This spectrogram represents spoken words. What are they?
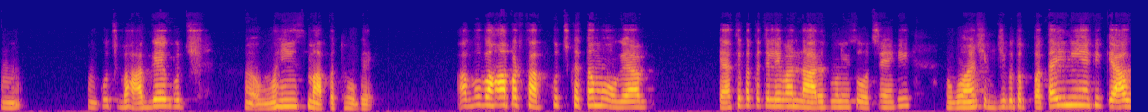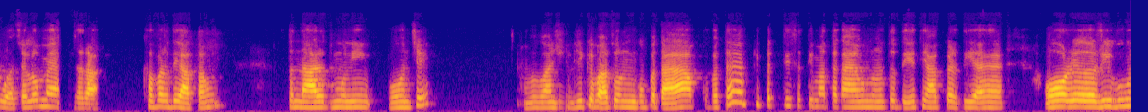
हम्म, कुछ भाग गए, कुछ वहीं समाप्त हो गए। अब वहाँ पर सब कुछ खत्म हो गया। कैसे पता चले, वहाँ नारद मुनि सोच रहे हैं कि भगवान शिव जी को तो पता ही नहीं है कि क्या हुआ। चलो मैं जरा खबर दे आता हूँ। तो नारद मुनि पहुँचे। भगवान शिव जी के पास उनको बताया। आपको पता है, आपकी पत्नी सती माता का उन्होंने तो देह त्याग कर दिया है। और रिभु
